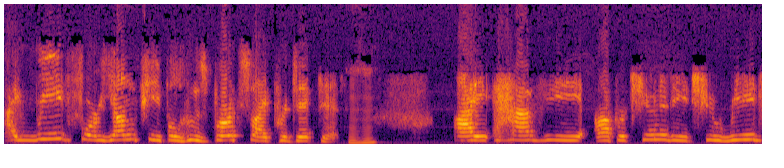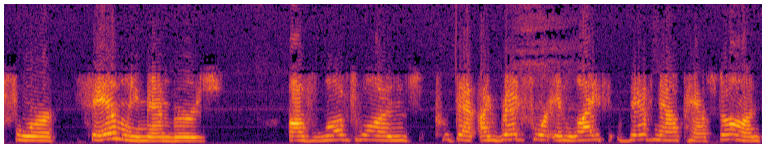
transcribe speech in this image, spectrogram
I read for young people whose births I predicted. Mhm. I have the opportunity to read for family members of loved ones that I read for in life. They've now passed on.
